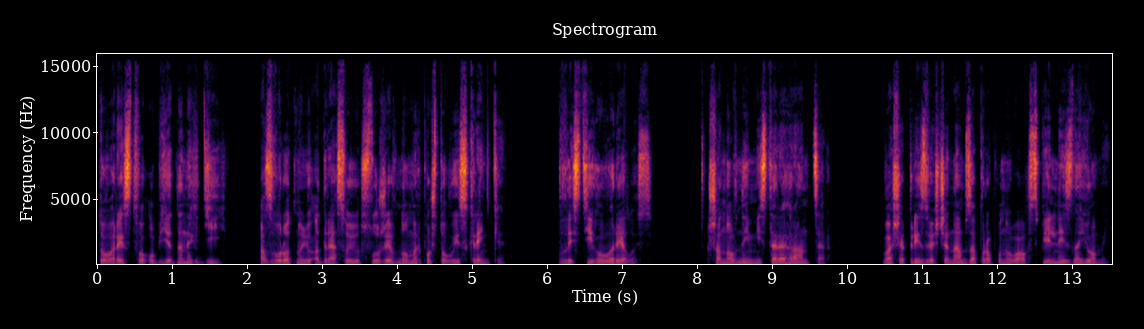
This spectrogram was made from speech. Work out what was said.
Товариство Об'єднаних дій, а зворотною адресою служив номер поштової скриньки. В листі говорилось Шановний містере Гранцер, Ваше прізвище нам запропонував спільний знайомий.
